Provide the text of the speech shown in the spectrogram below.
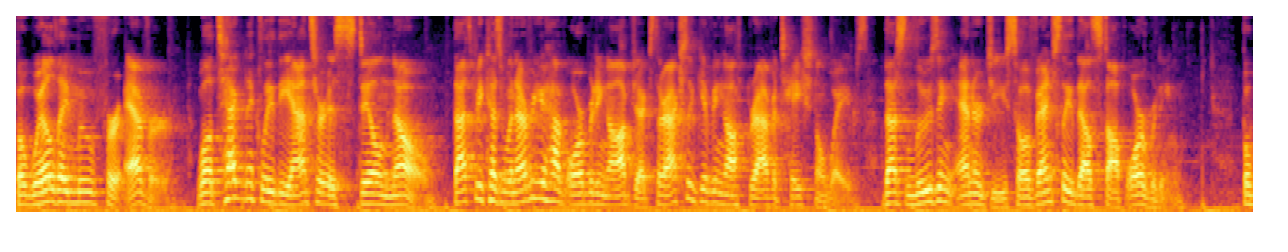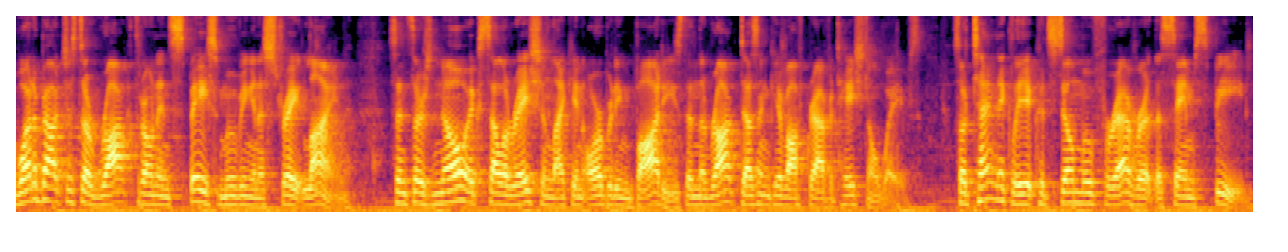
But will they move forever? Well, technically the answer is still no. That's because whenever you have orbiting objects, they're actually giving off gravitational waves, thus losing energy, so eventually they'll stop orbiting. But what about just a rock thrown in space moving in a straight line? Since there's no acceleration like in orbiting bodies, then the rock doesn't give off gravitational waves. So technically it could still move forever at the same speed.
